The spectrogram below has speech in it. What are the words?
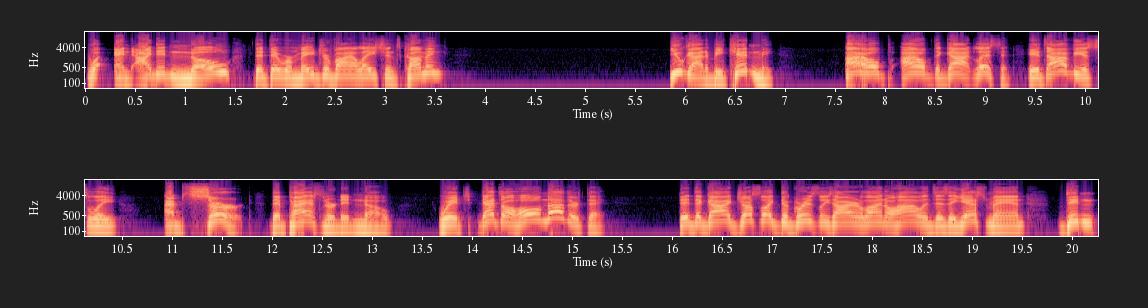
what and I didn't know that there were major violations coming, you got to be kidding me. I hope I hope to God, listen, it's obviously absurd that Pastner didn't know, which that's a whole nother thing. Did the guy, just like the Grizzlies hire Lionel Hollins as a yes man, didn't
